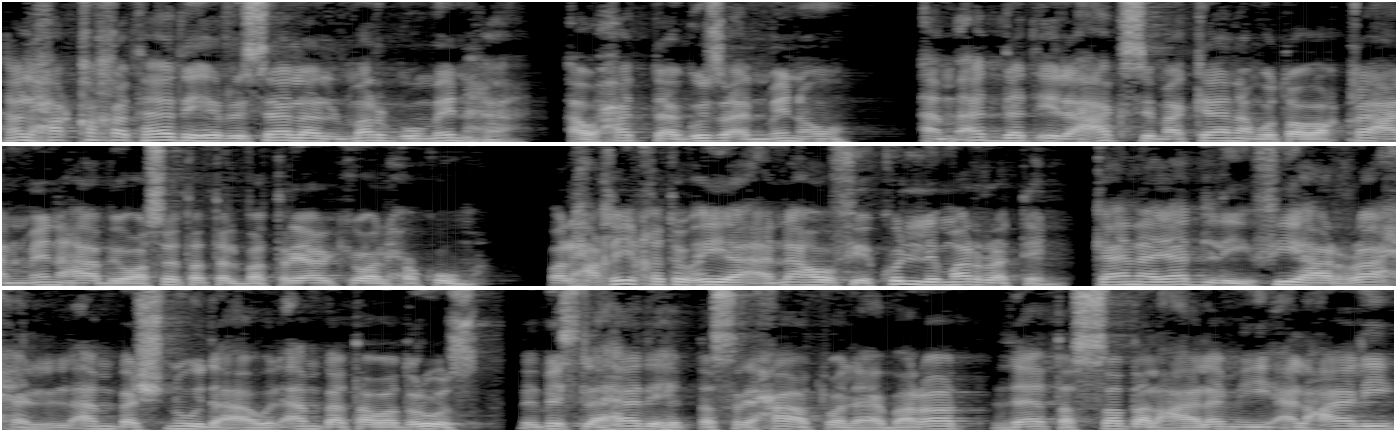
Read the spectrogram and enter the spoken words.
هل حققت هذه الرسالة المرجو منها أو حتى جزءا منه أم أدت إلى عكس ما كان متوقعا منها بواسطة البطريرك والحكومة. والحقيقة هي أنه في كل مرة كان يدلي فيها الراحل الأنبا شنودة أو الأنبا تودروس بمثل هذه التصريحات والعبارات ذات الصدى العالمي العالي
